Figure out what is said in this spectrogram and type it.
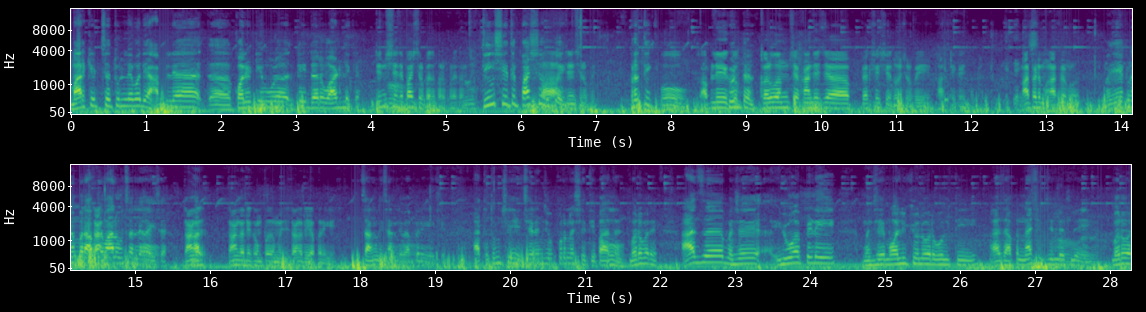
मार्केटच्या तुलनेमध्ये आपल्या क्वालिटीमुळे ते दर वाढले का? तीनशे ते पाचशे रुपयाचा फरक पडायचा तीनशे ते पाचशे हा, रुपये. तीनशे रुपये. प्रति हो आपले क्विंटल. कळवणच्या कांद्याच्या पेक्षा दोनशे रुपये फास्ट टिकायचं मार्केट म्हणजे एक नंबर आपला माल उचलला जायचा. चांगलं चांगले कंपनी म्हणजे चांगले व्यापारी घ्यायचे. चांगली चांगली व्यापारी घ्यायचे. आता तुमची हे चिरंजीव पूर्ण शेती पाहतात. हो. बरोबर आहे. आज अं, म्हणजे युवा पिढी म्हणजे मॉलिक्युलवर बोलती. आज आपण नाशिक जिल्ह्यातले हो, बरोबर.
